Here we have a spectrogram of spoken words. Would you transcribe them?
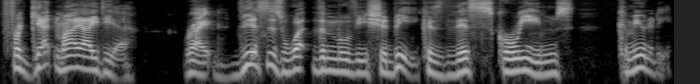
forget my idea. Right. This is what the movie should be because this screams community.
